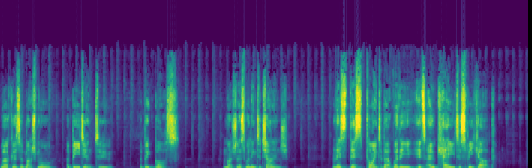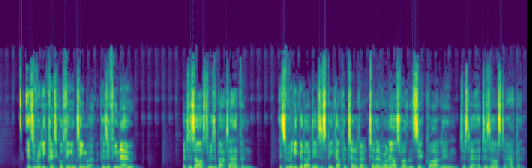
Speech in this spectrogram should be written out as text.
workers are much more obedient to the big boss, much less willing to challenge. And this this point about whether it's okay to speak up is a really critical thing in teamwork because if you know a disaster is about to happen, it's a really good idea to speak up and tell, tell everyone else rather than sit quietly and just let a disaster happen.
